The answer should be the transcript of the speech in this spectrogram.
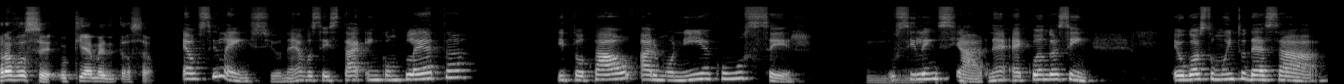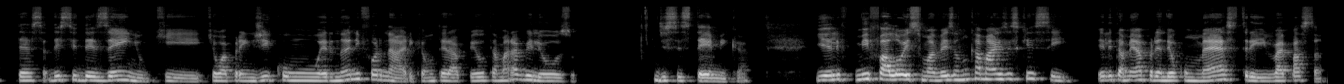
Para você, o que é meditação? É o silêncio, né? Você está em completa e total harmonia com o ser. Uhum. O silenciar, né? É quando assim, eu gosto muito dessa, dessa, desse desenho que, que eu aprendi com o Hernani Fornari, que é um terapeuta maravilhoso de sistêmica. E ele me falou isso uma vez, eu nunca mais esqueci. Ele também aprendeu com um mestre e vai passando.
